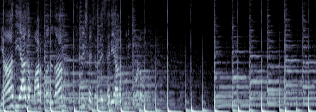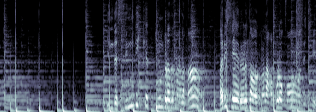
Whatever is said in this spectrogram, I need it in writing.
வியாதியாக பார்ப்பதுதான் சுவிசேஷத்தை சரியாக புரிந்து கொள்ள உதவும். இந்த சிந்திக்க தூண்டுறதுனாலதான் பரிசேயர்களுக்கு அவர் மேல அவ்வளவு கோபம் வந்துச்சு.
